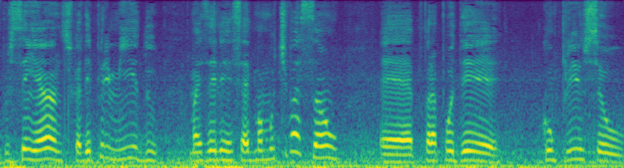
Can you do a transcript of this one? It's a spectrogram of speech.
por 100 anos, fica deprimido, mas ele recebe uma motivação é, para poder cumprir o seu,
